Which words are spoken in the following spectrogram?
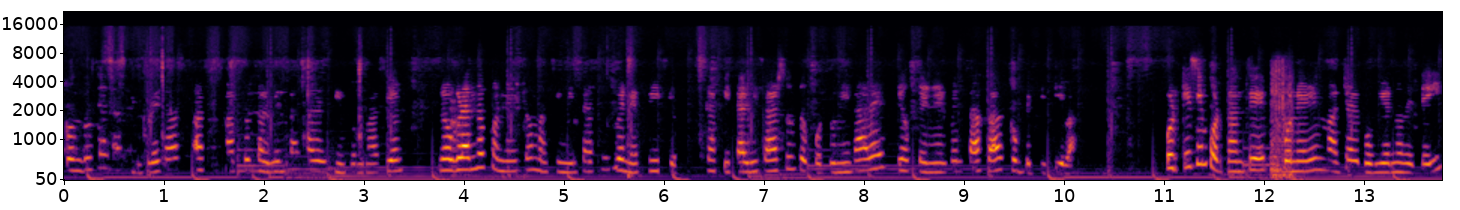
conduce a las empresas a tomar total ventaja de su información, logrando con esto maximizar sus beneficios, capitalizar sus oportunidades y obtener ventaja competitiva. ¿Por qué es importante poner en marcha el gobierno de TI?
